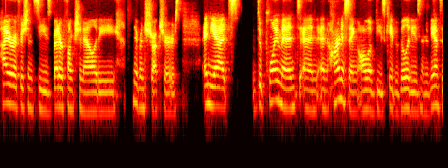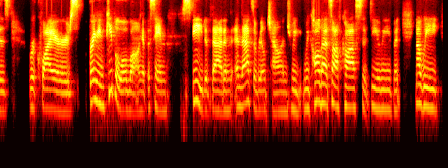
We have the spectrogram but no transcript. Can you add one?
higher efficiencies better functionality different structures. And yet deployment and and harnessing all of these capabilities and advances requires bringing people along at the same speed of that. And, and that's a real challenge. We, we call that soft costs at doe but how we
